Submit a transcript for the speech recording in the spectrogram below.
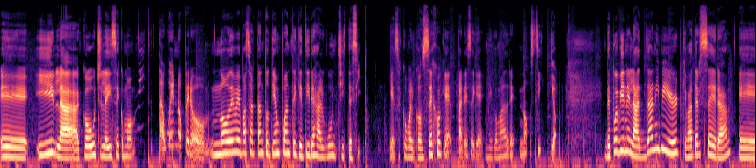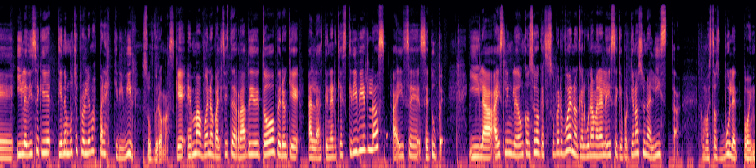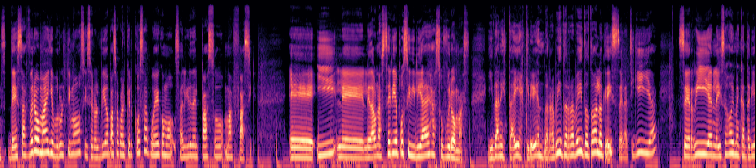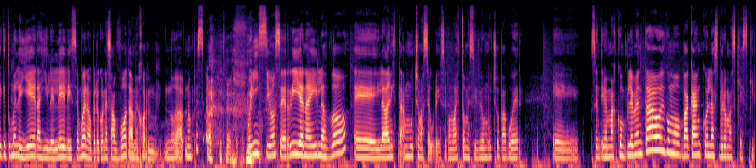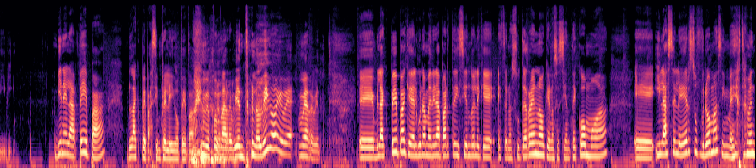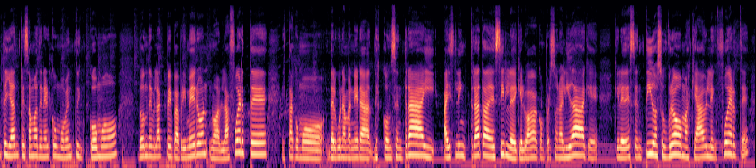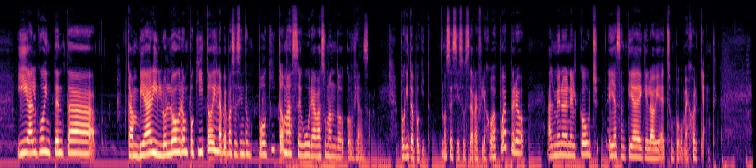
Eh, y la coach le dice como, está bueno, pero no debe pasar tanto tiempo antes que tires algún chistecito. Y ese es como el consejo que parece que mi comadre no siguió. Después viene la Danny Beard, que va tercera, eh, y le dice que tiene muchos problemas para escribir sus bromas, que es más bueno para el chiste rápido y todo, pero que al tener que escribirlas, ahí se, se tupe. Y la Aisling le da un consejo que es súper bueno, que de alguna manera le dice que por qué no hace una lista, como estos bullet points, de esas bromas, y que por último, si se le olvida o pasa cualquier cosa, puede como salir del paso más fácil. Eh, y le, le, da una serie de posibilidades a sus bromas. Y Dani está ahí escribiendo, rapidito, rapidito, todo lo que dice la chiquilla. Se ríen, le dice, hoy me encantaría que tú me leyeras. Y le lee, le dicen, bueno, pero con esas botas mejor no, no empecé. Buenísimo, se ríen ahí los dos. Eh, y la Dani está mucho más segura. Dice, como esto me sirvió mucho para poder eh, sentirme más complementado y como bacán con las bromas que escribí. Viene la Pepa Black Peppa, siempre le digo Peppa, y después me arrepiento, lo digo y me, arrepiento. Eh, Black Peppa, que de alguna manera parte diciéndole que este no es su terreno, que no se siente cómoda, eh, y la hace leer sus bromas, inmediatamente ya empezamos a tener como un momento incómodo, donde Black Peppa primero no habla fuerte, está como de alguna manera desconcentrada y Aisling trata de decirle de que lo haga con personalidad, que, que le dé sentido a sus bromas, que hable fuerte, y algo intenta cambiar y lo logra un poquito y la Pepa se siente un poquito más segura, va sumando confianza. Poquito a poquito. No sé si eso se reflejó después, pero al menos en el coach ella sentía de que lo había hecho un poco mejor que antes.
